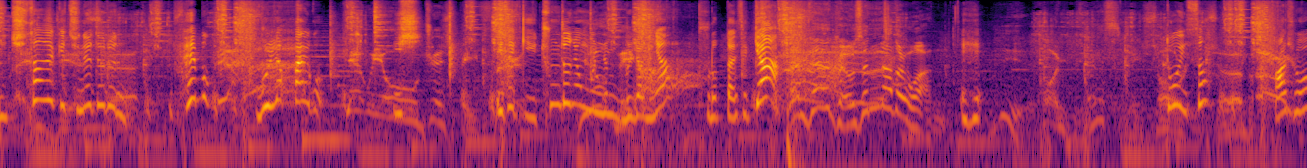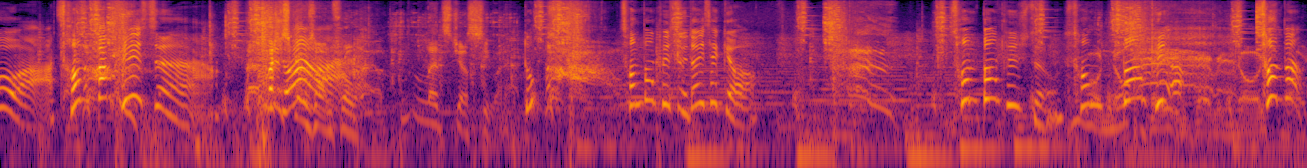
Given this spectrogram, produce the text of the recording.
이 치사 새끼 지네들은 회복 물력 빨고 be 이 새끼 충전형 물력, 물력이냐? 부럽다 이 새끼야. 에헤. 또 있어? 아 좋아 선빵 필승 goes on for a while. Let's just see what happens. 또? 선빵 필승이다 이 새끼야 선빵 필승 선빵 필 아, 선빵.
